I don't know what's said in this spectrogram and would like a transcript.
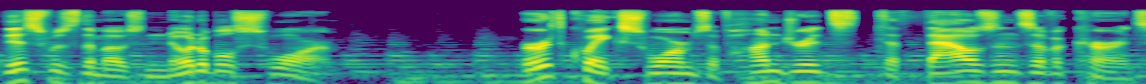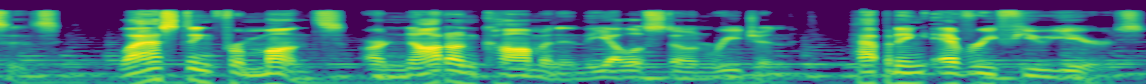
this was the most notable swarm. Earthquake swarms of hundreds to thousands of occurrences, lasting for months, are not uncommon in the Yellowstone region, happening every few years.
